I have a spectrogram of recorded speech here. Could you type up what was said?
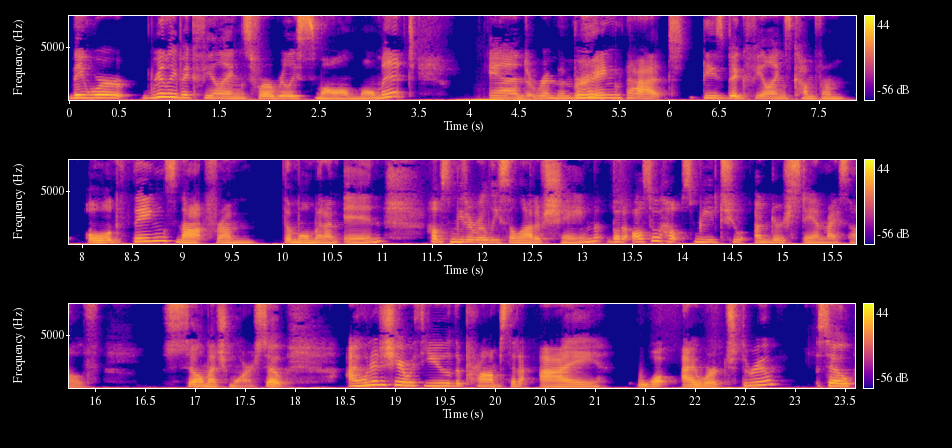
they were really big feelings for a really small moment. And remembering that these big feelings come from old things, not from the moment I'm in, helps me to release a lot of shame, but also helps me to understand myself so much more. So I wanted to share with you the prompts that I what I worked through. So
